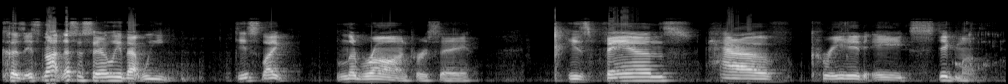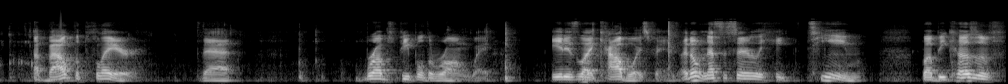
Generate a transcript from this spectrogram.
because it's not necessarily that we dislike LeBron per se. His fans have created a stigma about the player that rubs people the wrong way. It is like Cowboys fans. I don't necessarily hate the team, but because of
